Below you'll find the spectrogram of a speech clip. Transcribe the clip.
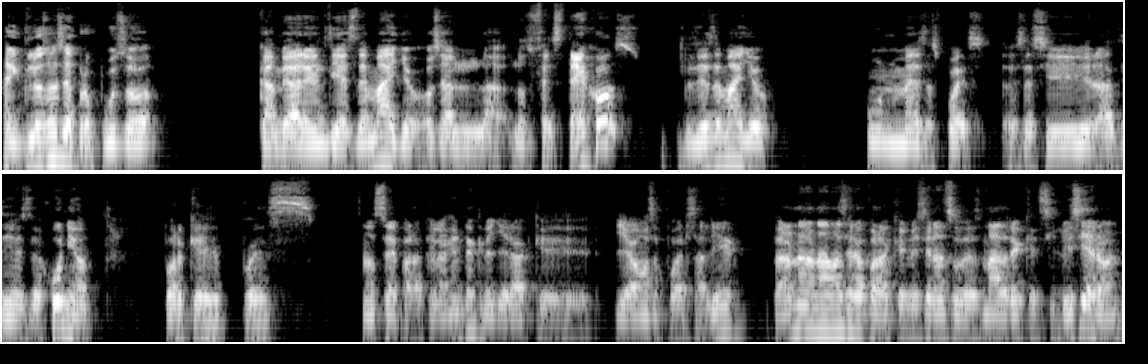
E incluso se propuso cambiar el 10 de mayo, o sea, los festejos del 10 de mayo un mes después, es decir, al 10 de junio, porque pues no sé, para que la gente creyera que íbamos a poder salir. Pero no, nada más era para que no hicieran su desmadre, que si lo hicieron,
